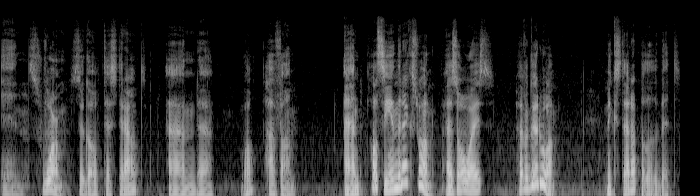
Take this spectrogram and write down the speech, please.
in Swarm. So go test it out and, uh, well, have fun. And I'll see you in the next one. As always, have a good one. Mix that up a little bit.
